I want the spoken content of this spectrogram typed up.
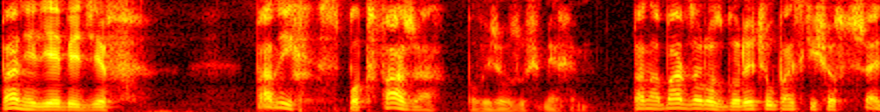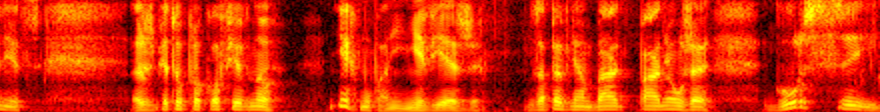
Panie Liebedziew, pan ich spotwarza, powiedział z uśmiechem. Pana bardzo rozgoryczył pański siostrzeniec. Elżbieto Prokofiewno, niech mu pani nie wierzy. Zapewniam panią, że górscy i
